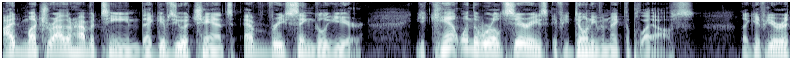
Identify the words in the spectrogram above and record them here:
I'd much rather have a team that gives you a chance every single year. You can't win the World Series if you don't even make the playoffs. Like if you're a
